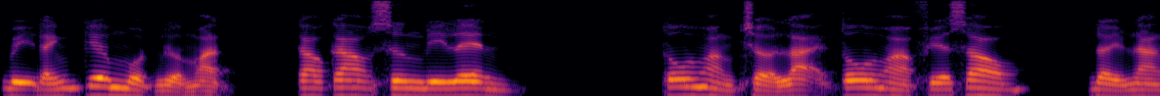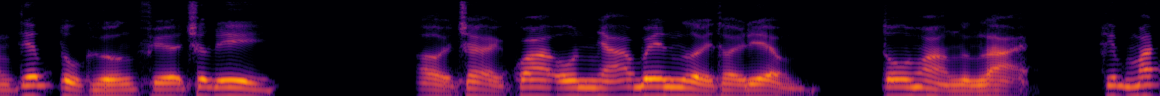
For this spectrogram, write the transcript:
bị đánh kia một nửa mặt, cao cao xương đi lên. Tô Hoàng trở lại Tô Hòa phía sau, đẩy nàng tiếp tục hướng phía trước đi. Ở trải qua ôn nhã bên người thời điểm, Tô Hoàng ngừng lại, híp mắt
